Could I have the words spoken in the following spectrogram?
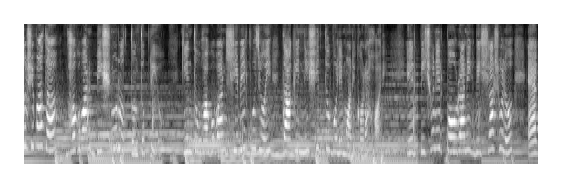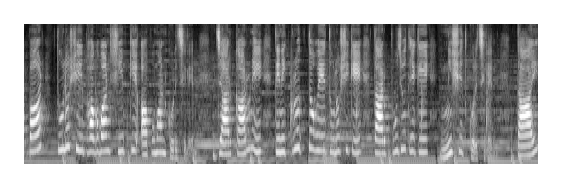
তুলসী পাতা ভগবান বিষ্ণুর অত্যন্ত প্রিয়। কিন্তু ভগবান শিবের পুজোয় তাকে নিষিদ্ধ বলে মনে করা হয়। এর পিছনের পৌরাণিক বিশ্বাস হলো, একবার তুলসী ভগবান শিবকে অপমান করেছিলেন, যার কারণে তিনি ক্রুদ্ধ হয়ে তুলসীকে তার পুজো থেকে নিষেধ করেছিলেন। তাই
